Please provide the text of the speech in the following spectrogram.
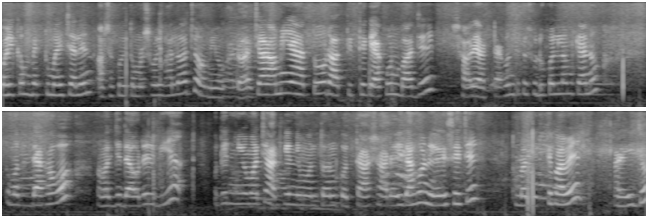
Welcome back to my channel আশা করি তোমরা সবাই ভালো আছো, আমিও ভালো আছি। আর আমি এত রাত্রির থেকে এখন বাজে, সাড়ে আটটা এখন থেকে শুরু করলাম কেন? তোমাদের দেখাবো। আমার যে দেওরের বিয়ে, ওদের নিয়ম আছে আজকে নিমন্ত্রণ করতে আসা। আর এই দেখো, নিয়ে এসেছে, তোমরা দেখতে পাবে। আর এই যে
